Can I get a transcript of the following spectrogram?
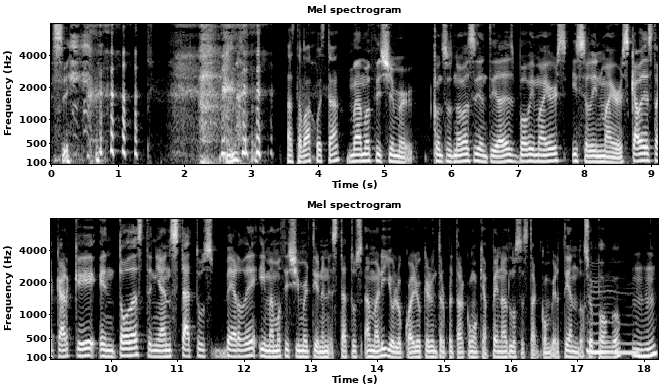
sí. Hasta abajo está... Mammoth y Shimmer. Con sus nuevas identidades Bobby Myers y Celine Myers. Cabe destacar que en todas tenían estatus verde y Mammoth y Shimmer tienen estatus amarillo, lo cual yo quiero interpretar como que apenas los están convirtiendo. Supongo. Mm.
